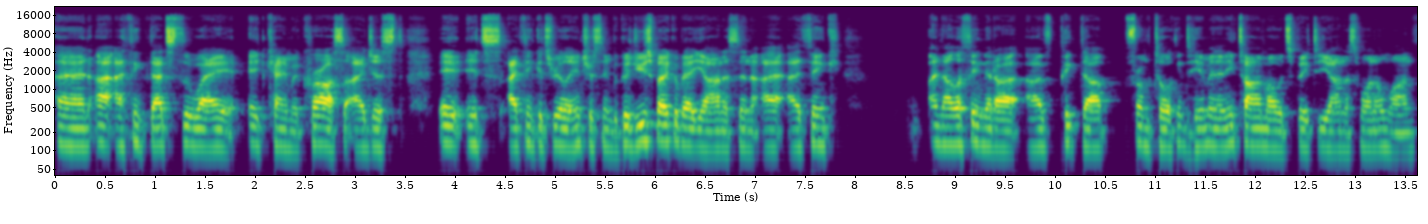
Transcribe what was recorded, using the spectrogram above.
and I, I think that's the way it came across. I just it, it's I think it's really interesting because you spoke about Giannis, and I, I think another thing that I, I've picked up from talking to him, and anytime I would speak to Giannis one on one,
